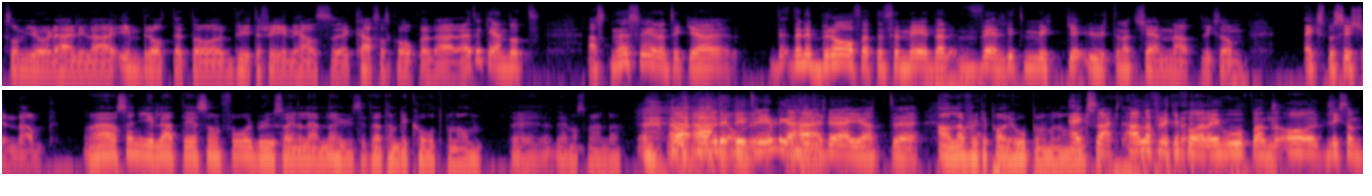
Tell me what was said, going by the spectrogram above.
som gör det här lilla inbrottet och bryter sig in i hans eh, kassaskåp och det där. Jag tycker ändå att, alltså den här scenen tycker jag, den är bra för att den förmedlar väldigt mycket utan att känna att liksom exposition dump. Ja, och sen gillar jag att det som får Bruce Wayne att lämna huset är att han blir kåt på någon. Det, det måste man ändå... Ja, ja men det, det trevliga här det är ju att eh, Alla försöker para ihop honom med någon. också. Exakt, alla försöker para ihop han och liksom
